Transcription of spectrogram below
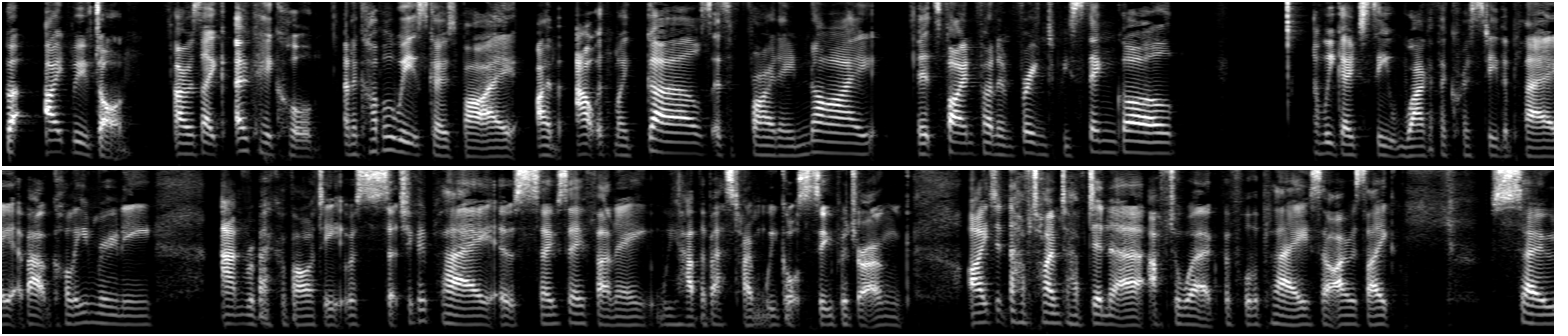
But I'd moved on. I was like, okay, cool. And a couple of weeks goes by. I'm out with my girls. It's a Friday night. It's fine, fun, and freeing to be single. And we go to see Wagatha Christie, the play about Coleen Rooney and Rebekah Vardy. It was such a good play. It was so, so funny. We had the best time. We got super drunk. I didn't have time to have dinner after work before the play. So I was like, so,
